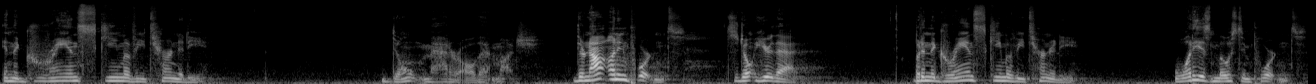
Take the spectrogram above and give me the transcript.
in the grand scheme of eternity, don't matter all that much. They're not unimportant, so don't hear that. But in the grand scheme of eternity, what is most important?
